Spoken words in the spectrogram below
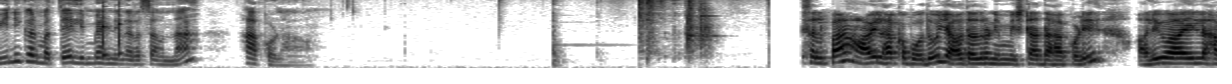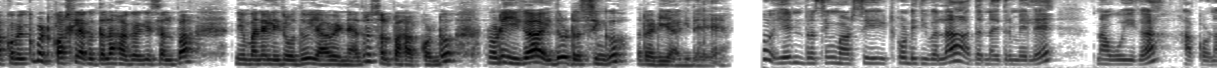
ವಿನಿಗರ್ ಮತ್ತು ಲಿಂಬೆಹಣ್ಣಿನ ರಸವನ್ನು ಹಾಕೋಣ. ಸ್ವಲ್ಪ ಆಯಿಲ್ ಹಾಕೋಬೋದು. ಯಾವುದಾದ್ರೂ ನಿಮ್ಮ ಇಷ್ಟ ಆದ ಹಾಕ್ಕೊಳ್ಳಿ ಆಲಿವ್ ಆಯಿಲ್ ಹಾಕೋಬೇಕು ಬಟ್ ಕಾಸ್ಟ್ಲಿ ಆಗುತ್ತಲ್ಲ, ಹಾಗಾಗಿ ಸ್ವಲ್ಪ ನೀವು ಮನೇಲಿರೋದು ಯಾವ ಎಣ್ಣೆ ಆದರೂ ಸ್ವಲ್ಪ ಹಾಕ್ಕೊಂಡು ನೋಡಿ, ಈಗ ಇದು ಡ್ರೆಸ್ಸಿಂಗು ರೆಡಿಯಾಗಿದೆ ಏನು ಡ್ರೆಸ್ಸಿಂಗ್ ಮಾಡಿಸಿ ಇಟ್ಕೊಂಡಿದ್ದೀವಲ್ಲ ಅದನ್ನು ಇದ್ರ ಮೇಲೆ ನಾವು ಈಗ ಹಾಕೋಣ.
